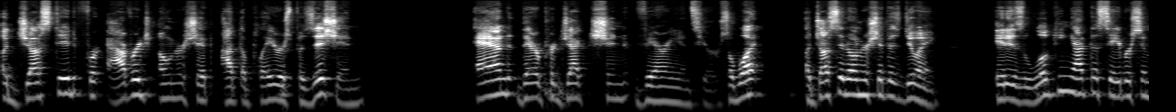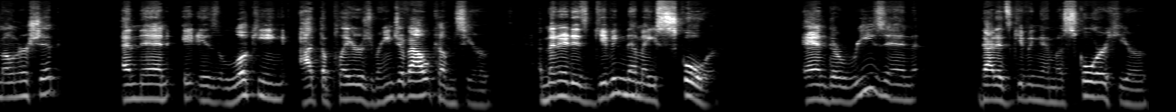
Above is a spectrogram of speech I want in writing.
adjusted for average ownership at the player's position and their projection variance here. So what adjusted ownership is doing, it is looking at the SaberSim ownership and then it is looking at the player's range of outcomes here. And then it is giving them a score. And the reason that it's giving them a score here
